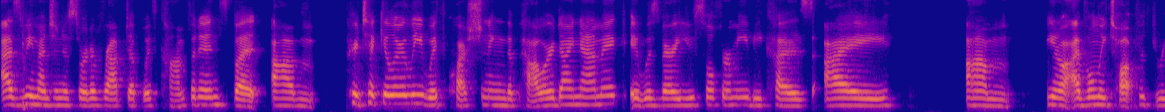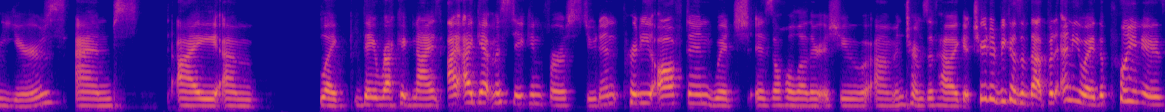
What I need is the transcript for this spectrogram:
as we mentioned, is sort of wrapped up with confidence, but um, particularly with questioning the power dynamic, it was very useful for me because I, um, you know, I've only taught for three years and I am like, they recognize, I, I get mistaken for a student pretty often, which is a whole other issue um, in terms of how I get treated because of that. But anyway, the point is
